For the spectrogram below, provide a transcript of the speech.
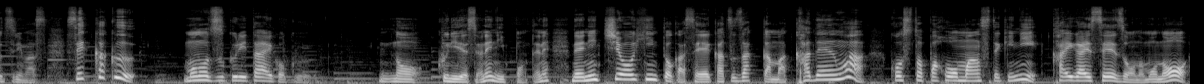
移ります。せっかくものづくり大国の国ですよね、日本ってね。で、日用品とか生活雑貨、まあ家電はコストパフォーマンス的に海外製造のものを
